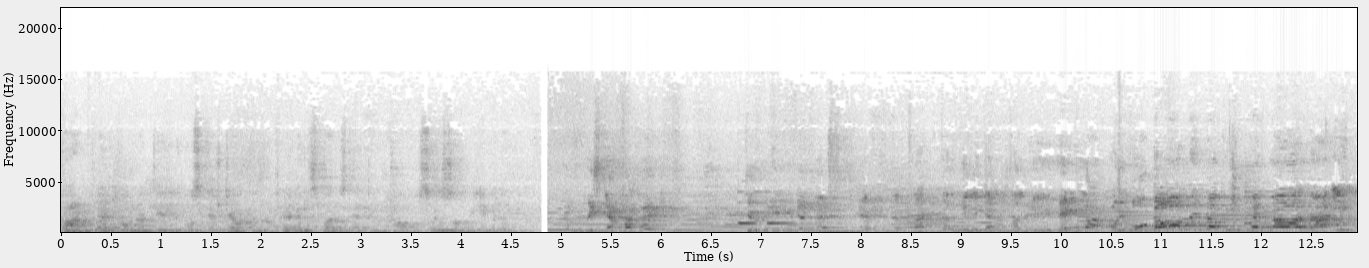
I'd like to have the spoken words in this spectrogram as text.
Varmt välkomna till Oscarsteatern och kvällens föreställning av Så som i himmelen. Vi ska fabrikt! Du är den mest eftertraktade dirigenten i hela Europa. Ja, men de vill väl röra in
